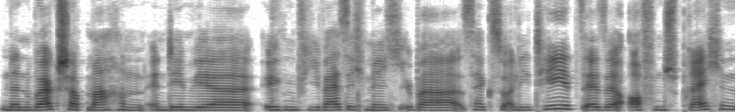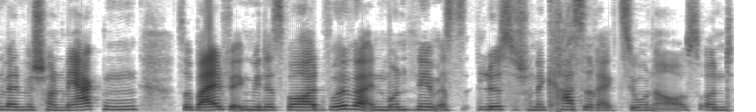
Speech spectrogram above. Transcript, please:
einen Workshop machen, in dem wir irgendwie, weiß ich nicht, über Sexualität sehr, sehr offen sprechen, wenn wir schon merken, sobald wir irgendwie das Wort Vulva in den Mund nehmen, es löst es schon eine krasse Reaktion aus. Und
